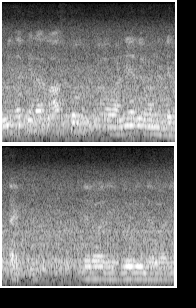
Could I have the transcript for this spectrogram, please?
మీ దగ్గర last one year one death site delivery during delivery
